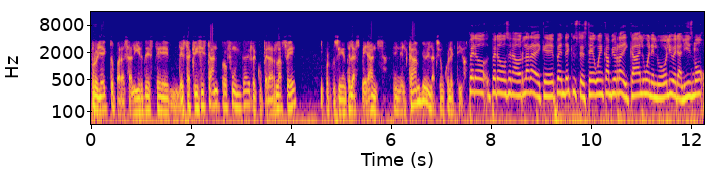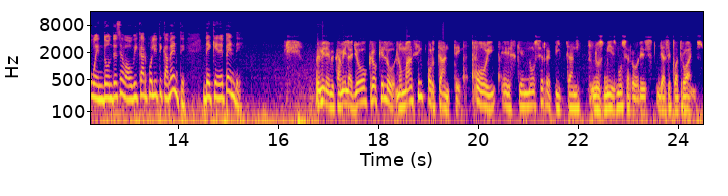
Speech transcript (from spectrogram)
proyecto para salir de este de esta crisis tan profunda y recuperar la fe y por consiguiente la esperanza en el cambio y la acción colectiva. Pero, pero senador Lara, ¿de qué depende que usted esté o en cambio radical o en el nuevo liberalismo o en dónde se va a ubicar políticamente? ¿De qué depende? Pues mire, Camila, yo creo que lo, lo más importante hoy es que no se repitan los mismos errores de hace cuatro años.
